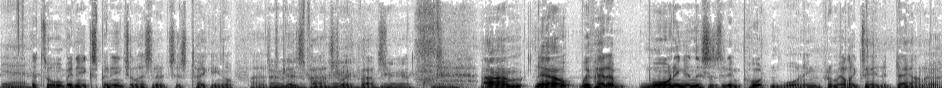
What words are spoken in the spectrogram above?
Mm. Yeah. It's all been exponential, hasn't it? It's just taking off fast. It Uh, goes faster yeah, and faster. yeah, yeah. Um, now, we've had a warning, and this is an important warning from Alexander Downer.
